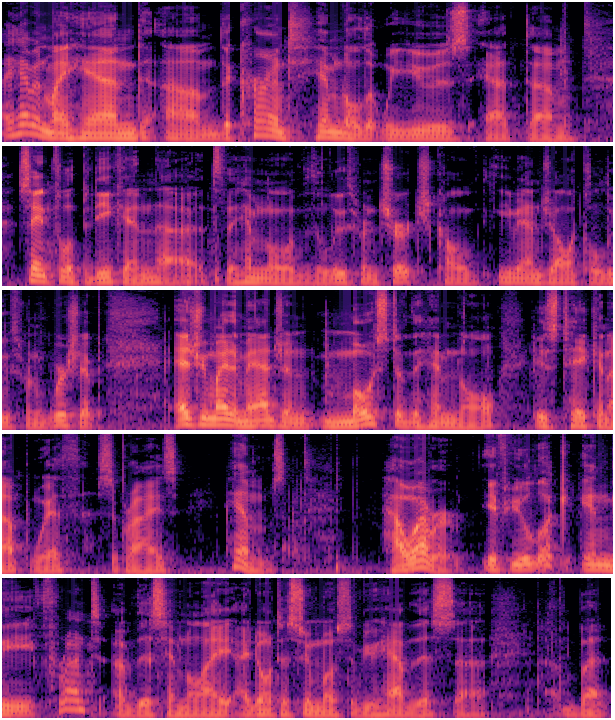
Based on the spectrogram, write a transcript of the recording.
I have in my hand um, the current hymnal that we use at um, St. Philip Deacon. Uh, it's the hymnal of the Lutheran Church called Evangelical Lutheran Worship. As you might imagine, most of the hymnal is taken up with, surprise, hymns. However, if you look in the front of this hymnal, I, I don't assume most of you have this, uh, but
